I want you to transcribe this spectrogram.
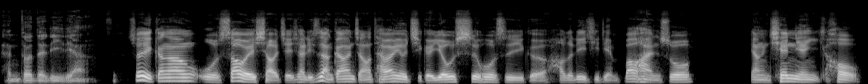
很多的力量。所以刚刚我稍微小结一下，理事长刚刚讲到台湾有几个优势或是一个好的利基点，包含说两千年以后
